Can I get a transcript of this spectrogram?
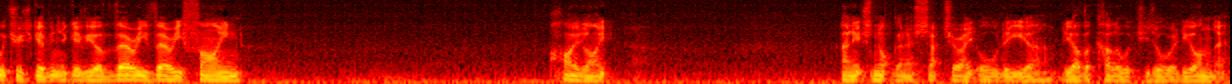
which is going to give you a very very fine highlight. And it's not going to saturate all the uh, the other color which is already on there.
